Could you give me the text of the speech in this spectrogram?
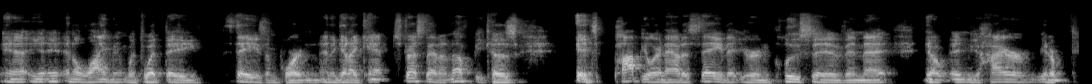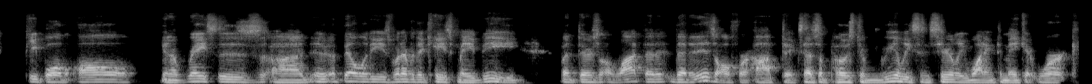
in alignment with what they say is important. And again, I can't stress that enough because it's popular now to say that you're inclusive and that, you know, and you hire, you know, people of all, you know, races, uh, abilities, whatever the case may be. But there's a lot that it, that it is all for optics as opposed to really sincerely wanting to make it work.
